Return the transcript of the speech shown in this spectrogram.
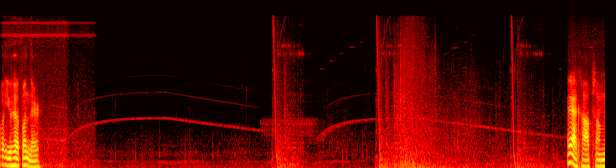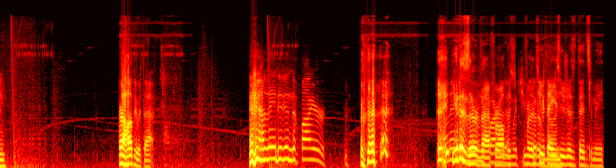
Well, you have fun there. I got cops on me. Here, I'll help you with that. I landed in the fire. you deserve that for all the for the two things done. you just did to me.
